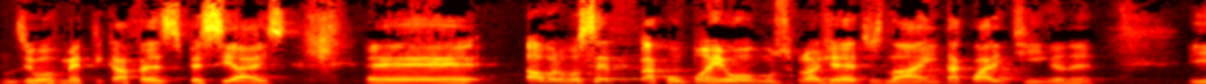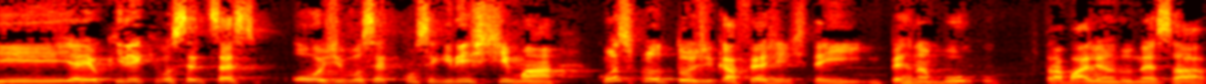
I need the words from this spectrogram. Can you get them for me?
no desenvolvimento de cafés especiais. É, Álvaro, você acompanhou alguns projetos lá em Taquaritinga, né? E aí eu queria que você dissesse, hoje você conseguiria estimar quantos produtores de café a gente tem em Pernambuco trabalhando nessa,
